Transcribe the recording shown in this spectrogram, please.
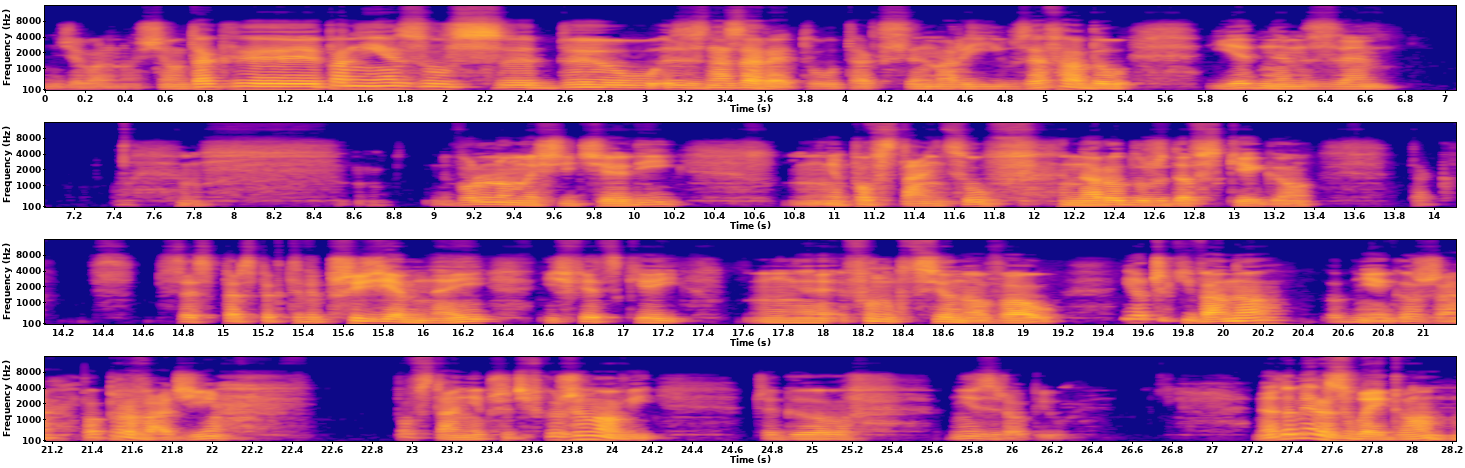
działalnością. Tak, y, Pan Jezus był z Nazaretu, tak, syn Marii Józefa, był jednym z wolnomyślicieli, mm, powstańców narodu żydowskiego, tak z perspektywy przyziemnej i świeckiej mm, funkcjonował i oczekiwano od niego, że poprowadzi powstanie przeciwko Rzymowi, czego nie zrobił. Na domiar złego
